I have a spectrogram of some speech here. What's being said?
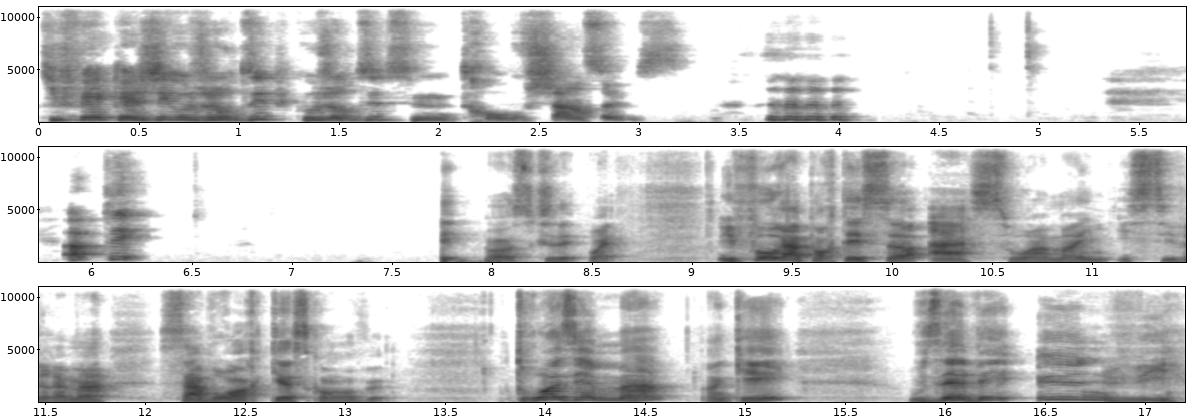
qui fait que j'ai aujourd'hui, puis qu'aujourd'hui, tu me trouves chanceuse. Hop, t'es. Oh, excusez, ouais. Il faut rapporter ça à soi-même ici, vraiment, savoir qu'est-ce qu'on veut. Troisièmement, vous avez une vie.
